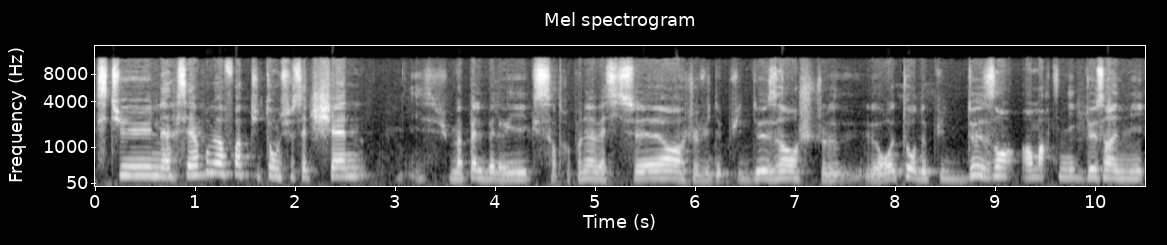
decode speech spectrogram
C'est la première fois que tu tombes sur cette chaîne, je m'appelle Belrix, entrepreneur investisseur. Je vis depuis deux ans, je suis de retour depuis deux ans en Martinique, deux ans et demi.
